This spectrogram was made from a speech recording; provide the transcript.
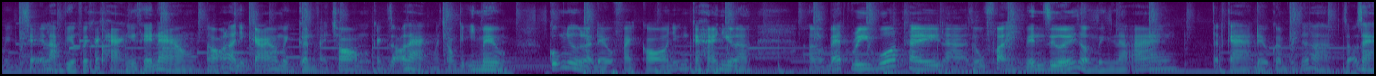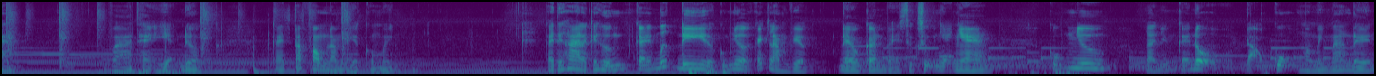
mình sẽ làm việc với khách hàng như thế nào. Đó là những cái mà mình cần phải cho một cách rõ ràng ở trong cái email. Cũng như là đều phải có những cái như là ờ, uh, bad reward hay là dấu phẩy bên dưới rồi mình là ai. Tất cả đều cần phải rất là rõ ràng và thể hiện được cái tác phong làm việc của mình. Cái thứ hai là cái hướng cái bước đi rồi cũng như là cách làm việc đều cần phải thực sự nhẹ nhàng. Cũng như là những cái độ đạo cụ mà mình mang đến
